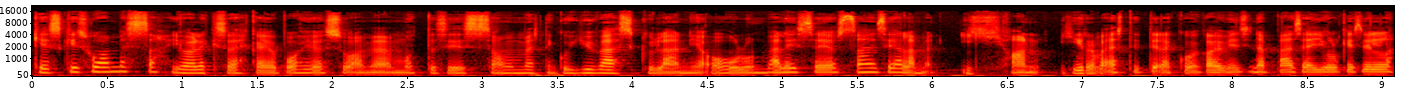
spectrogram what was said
Keski-Suomessa, joillekin se ehkä jo Pohjois-Suomeen, mutta siis se on mun mielestä niin kuin Jyväskylän ja Oulun välissä jossain siellä. Mä ihan hirveästi tiedä, kuinka hyvin sinne pääsee julkisilla.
